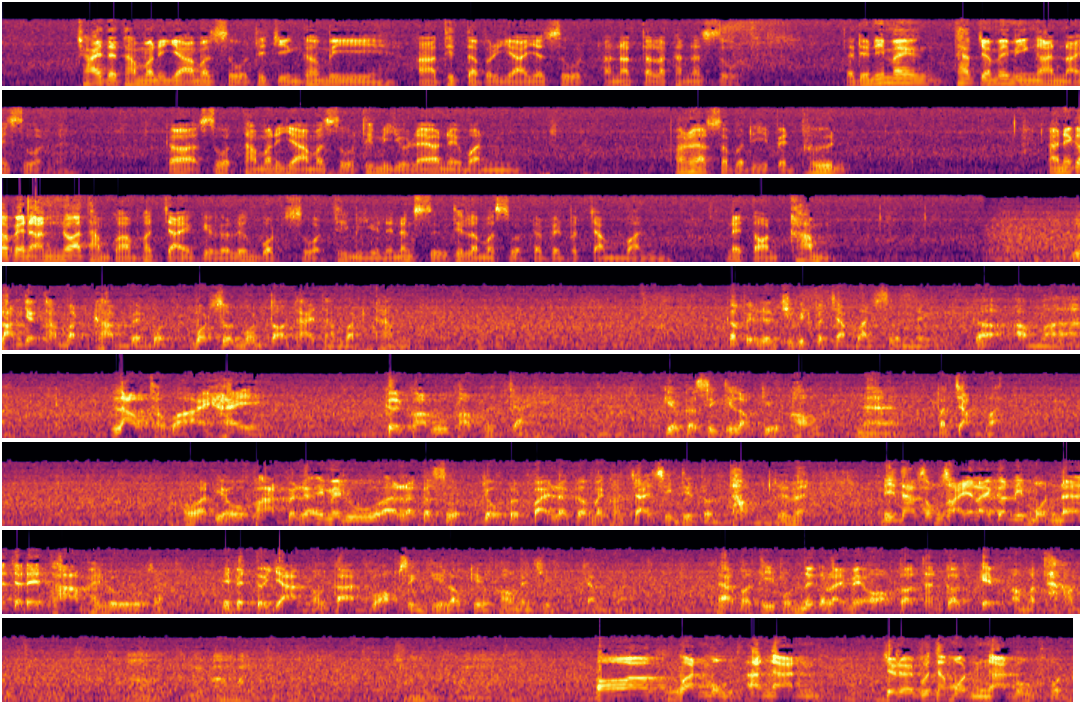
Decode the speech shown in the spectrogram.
ใช้แต่ธรรมนิยามาสูตรที่จริงเขามีอาทิตตปริยายสูตร อนัตตลกนสูตร แต่เดี๋ยวนี้ไม่แทบจะไม่มีงานไหนสวดแล้ว ก็สวดธรรมนิยามาสูตรที่มีอยู่แล้วในวันพระฤหัสบดีเป็นพื้น อันนี้ก็เป็นอันว่าทำความเข้าใจเกี่ยวกับเรื่องบทสวดที่มีอยู่ในหนังสือที่เรามาสวดกันเป็นประจำวันในตอนค่ำหลังจากทำวัดค่ำเป็นบทบทสวดมนต์ต่อท้ายทำวัดค่ำก็เป็นเรื่องชีวิตประจำวันส่วนหนึ่ง ก็เอามาเล่าถวายให้ เกิดความรู้ความเข้าใจ เกี่ยวกับสิ่งที่เราเกี่ยวข้องนะฮะประจำวัน เพราะว่าเดี๋ยวผ่านไปแล้วไม่รู้อะไรก็สวดจบกันไป แล้วก็ไม่เข้าใจสิ่งที่ตนทำใช่ไหมนี่ถ้าสงสัยอะไรก็นิมนต์นะ จะได้ถามให้รู้ใช่นี่เป็นตัวอย่างของการบอกสิ่งที่เราเกี่ยวข้องในชีวิตประจำวันถ้าบางทีผมนึกอะไรไม่ออกก็ท่านก็เก็บเอามาถามอีกทีแล้วทำไมบางวันต้องมีชุมนุมเทวดา อ๋อวันมงงานเจริญพุทธมนต์งานมงคล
